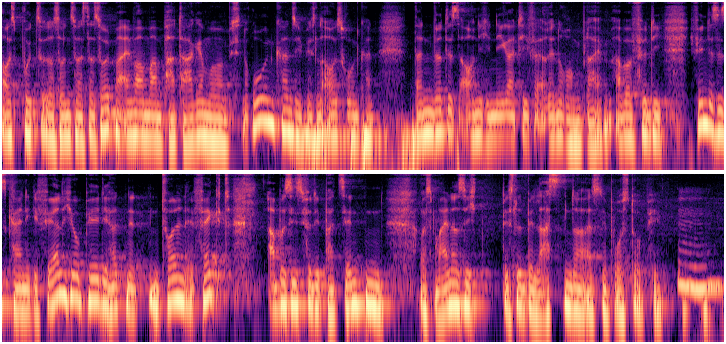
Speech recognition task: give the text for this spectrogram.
Hausputz oder sonst was. Da sollte man einfach mal ein paar Tage, wo man ein bisschen ruhen kann, sich ein bisschen ausruhen kann. Dann wird es auch nicht in negativer Erinnerung bleiben. Aber für die, ich finde, es ist keine gefährliche OP, die hat einen tollen Effekt, aber sie ist für die Patienten aus meiner Sicht ein bisschen belastender als eine Brust-OP. Mhm.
